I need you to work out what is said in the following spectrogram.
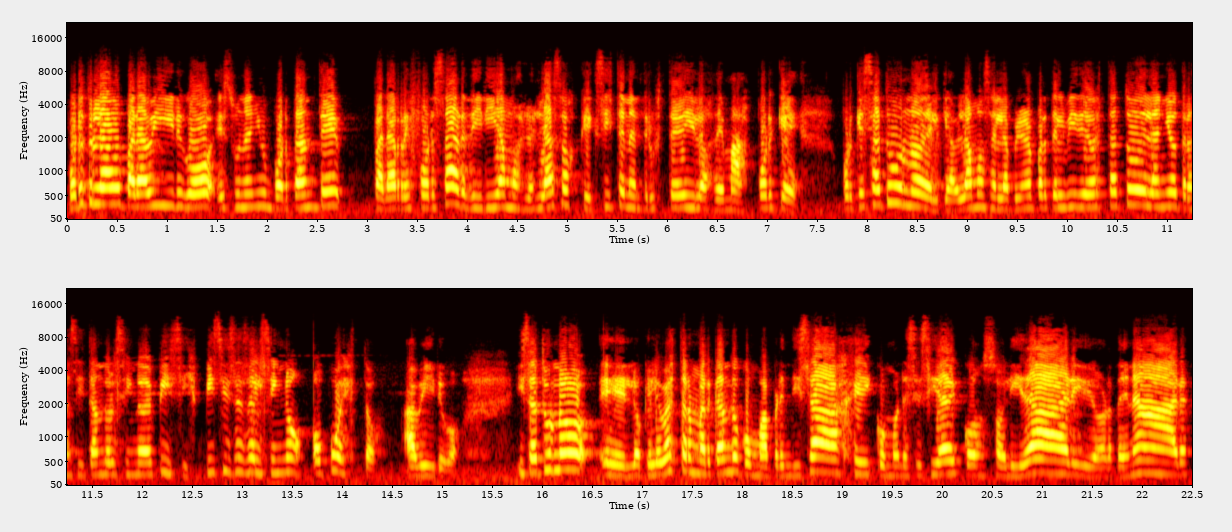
Por otro lado, para Virgo es un año importante para reforzar, diríamos, los lazos que existen entre usted y los demás. ¿Por qué? Porque Saturno, del que hablamos en la primera parte del video, está todo el año transitando el signo de Pisces. Pisces es el signo opuesto a Virgo. Y Saturno eh, lo que le va a estar marcando como aprendizaje y como necesidad de consolidar y de ordenar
